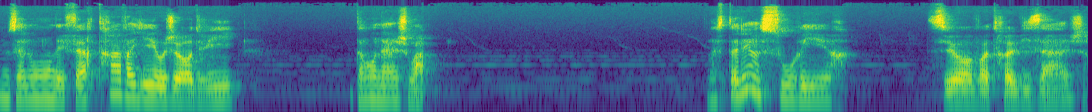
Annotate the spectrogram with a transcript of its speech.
Nous allons les faire travailler aujourd'hui dans la joie. Installez un sourire sur votre visage,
